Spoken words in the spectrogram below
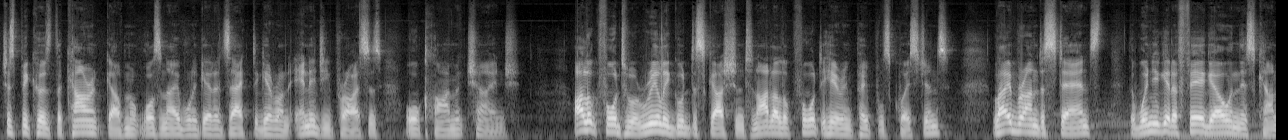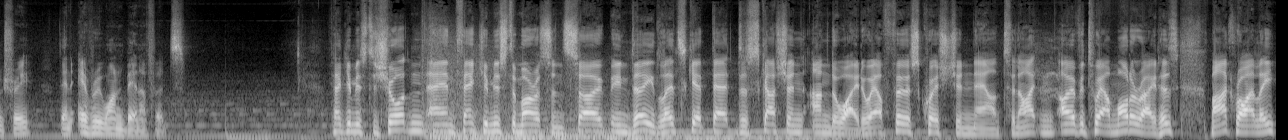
just because the current government wasn't able to get its act together on energy prices or climate change. I look forward to a really good discussion tonight. I look forward to hearing people's questions. Labor understands that when you get a fair go in this country, then everyone benefits. Thank you, Mr. Shorten, and thank you, Mr. Morrison. So, indeed, let's get that discussion underway. To our first question now tonight, and over to our moderators, Mark Riley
